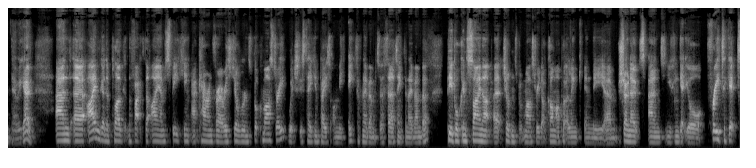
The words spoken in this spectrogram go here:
There we go. And uh, I'm going to plug the fact that I am speaking at Karen Ferreira's Children's Book Mastery, which is taking place on the 8th of November to the 13th of November. People can sign up at children'sbookmastery.com. I'll put a link in the um, show notes and you can get your free ticket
